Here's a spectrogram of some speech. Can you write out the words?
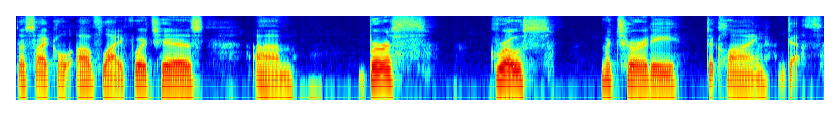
the cycle of life, which is um, birth, growth, maturity, decline, death.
